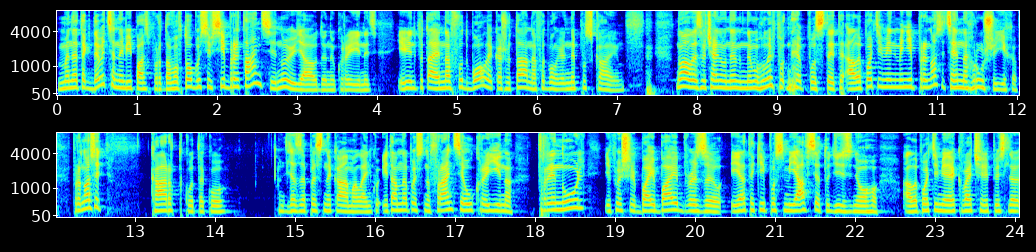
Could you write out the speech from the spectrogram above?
мене так дивиться на мій паспорт, а в автобусі всі британці, ну і я один українець. І він питає: на футбол? Я кажу, та, на футбол. Я кажу, не пускаємо. Ну, але, звичайно, вони не могли не пустити. Але потім він мені приносить, це я на груші їхав. Приносить картку таку для записника маленьку, і там написано Франція, Україна 3-0, і пише Бай-бай, Бразил. І я такий посміявся тоді з нього. Але потім я, як ввечері після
